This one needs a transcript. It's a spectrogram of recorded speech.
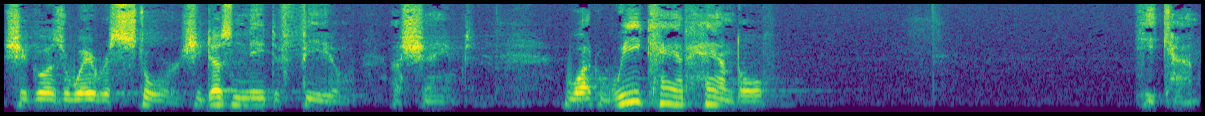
She goes away restored. She doesn't need to feel ashamed. What we can't handle, He can.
